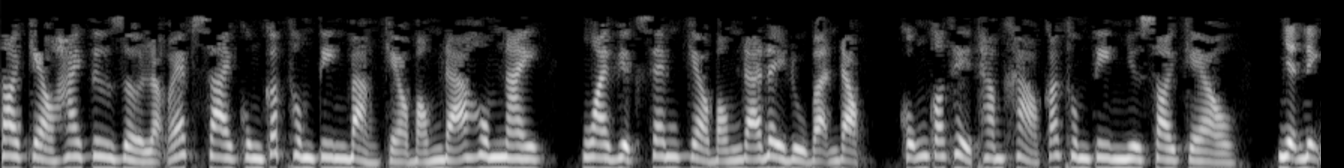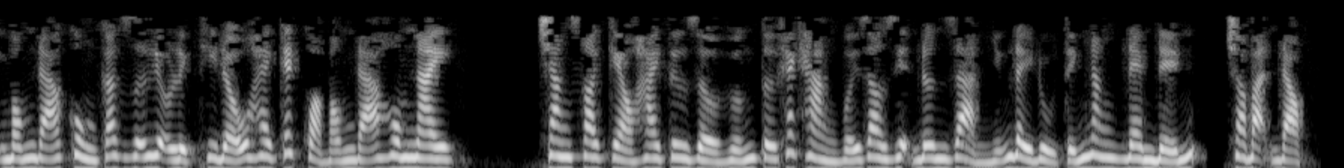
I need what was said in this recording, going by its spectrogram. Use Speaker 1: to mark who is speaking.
Speaker 1: Soi kèo 24 giờ là website cung cấp thông tin bảng kèo bóng đá hôm nay. Ngoài việc xem kèo bóng đá đầy đủ bạn đọc, cũng có thể tham khảo các thông tin như soi kèo, nhận định bóng đá cùng các dữ liệu lịch thi đấu hay kết quả bóng đá hôm nay. Trang soi kèo 24 giờ hướng tới khách hàng với giao diện đơn giản những đầy đủ tính năng đem đến cho bạn đọc.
